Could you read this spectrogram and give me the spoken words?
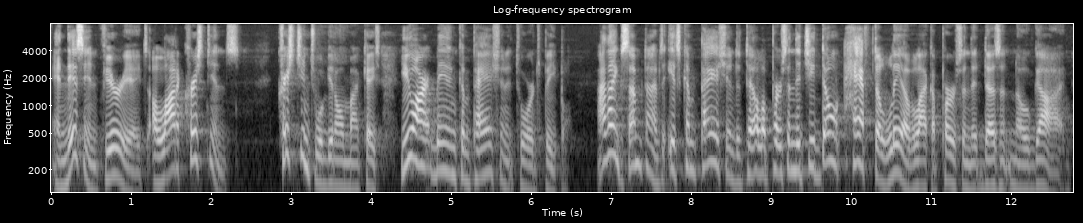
And this infuriates a lot of Christians. Christians will get on my case. You aren't being compassionate towards people. I think sometimes it's compassion to tell a person that you don't have to live like a person that doesn't know God.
